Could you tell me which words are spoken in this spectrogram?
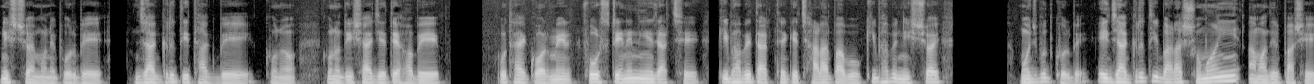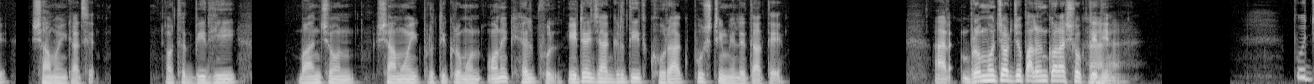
নিশ্চয় মনে পড়বে জাগৃতি থাকবে কোনো কোনো দিশায় যেতে হবে। কোথায় কর্মের ফোর্স টেনে নিয়ে যাচ্ছে কীভাবে তার থেকে ছাড়া পাবো কীভাবে নিশ্চয় মজবুত করবে এই জাগৃতি বাড়ার সময়ই আমাদের পাশে সাময়িক আছে। অর্থাৎ বিধি বাঞ্ছন সাময়িক প্রতিক্রমণ অনেক হেল্পফুল এটাই জাগৃতির খোরাক পুষ্টি মেলে তাতে। আর ব্রহ্মচর্য পালন করা শক্তি দিন। হ্যাঁ, পূজ্য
